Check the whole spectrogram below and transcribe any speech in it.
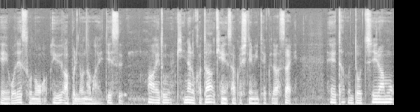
英語でそのいうアプリの名前です。まあ、えっ、ー、と、気になる方は、検索してみてください。えー、多分どちらも、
